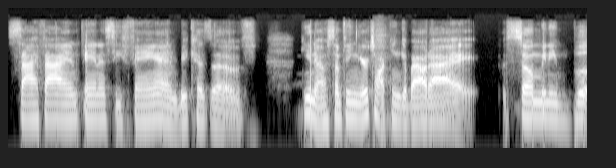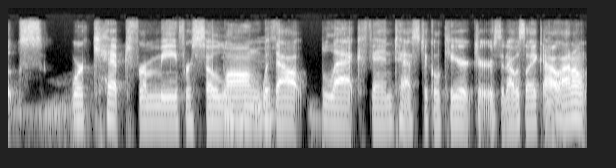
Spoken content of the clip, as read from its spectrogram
sci-fi and fantasy fan because of you know something you're talking about. I so many books were kept from me for so long mm-hmm. without black fantastical characters and i was like oh i don't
